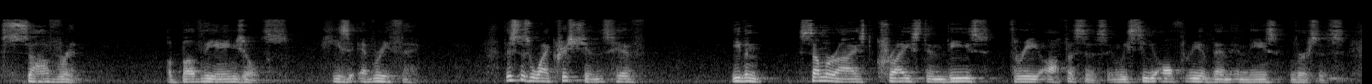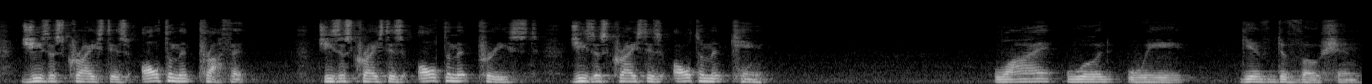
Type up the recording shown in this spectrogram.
sovereign, above the angels. He's everything. This is why Christians have even summarized Christ in these three offices, and we see all three of them in these verses. Jesus Christ is ultimate prophet. Jesus Christ is ultimate priest. Jesus Christ is ultimate king. Why would we give devotion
